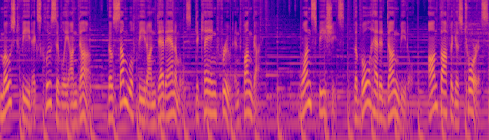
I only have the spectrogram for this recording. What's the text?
Most feed exclusively on dung, though some will feed on dead animals, decaying fruit and fungi. One species, the bull-headed dung beetle, Onthophagus taurus,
